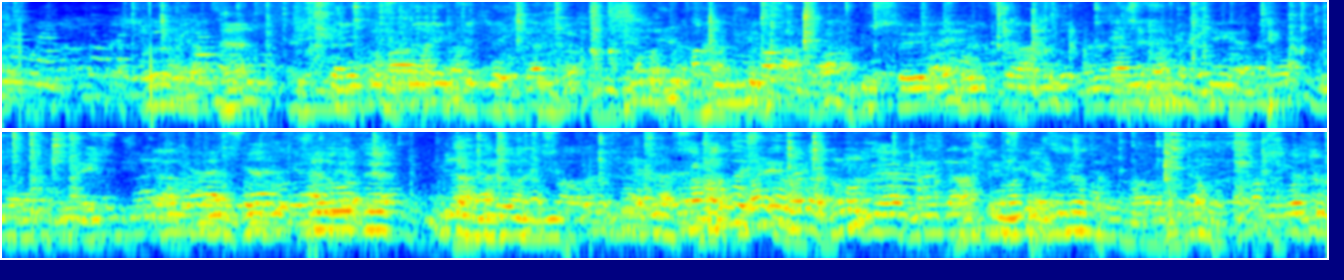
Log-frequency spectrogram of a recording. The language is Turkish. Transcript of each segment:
Şöyle ortaya bir dakika. Sabah da şuraya bak. Ortaya. Otur. Otur.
